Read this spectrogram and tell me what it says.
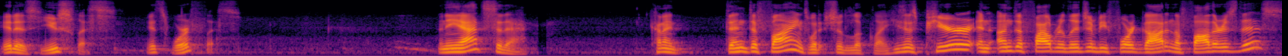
it is useless, it's worthless. And he adds to that, kind of then defines what it should look like. He says, Pure and undefiled religion before God and the Father is this.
